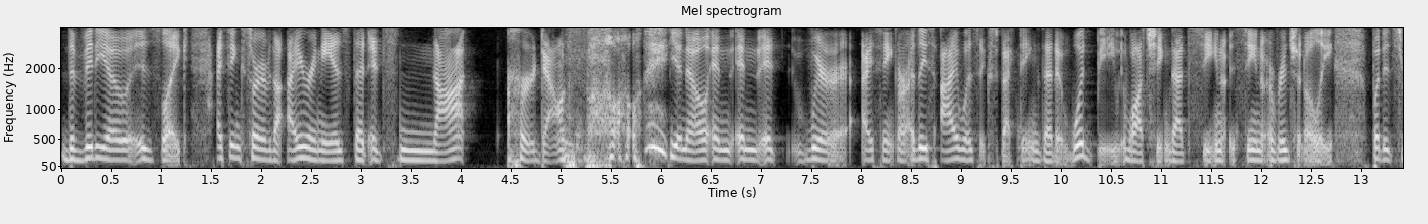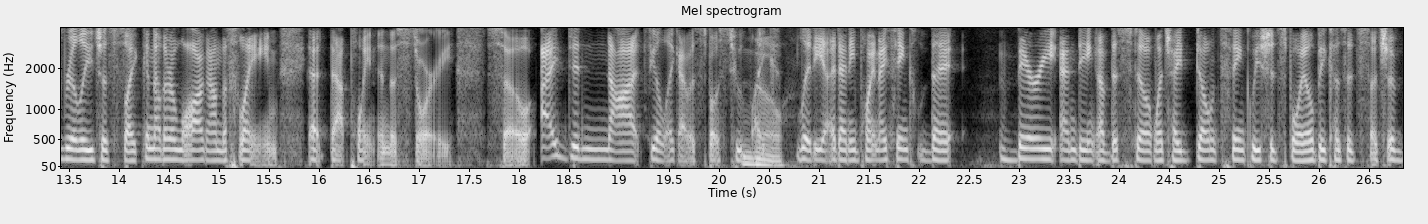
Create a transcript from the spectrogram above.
the video is like I think sort of the irony is that it's not her downfall you know and and it where i think or at least i was expecting that it would be watching that scene scene originally but it's really just like another log on the flame at that point in the story. So i did not feel like i was supposed to like lydia at any point. I think the very ending of this film which i don't think we should spoil because it's such a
